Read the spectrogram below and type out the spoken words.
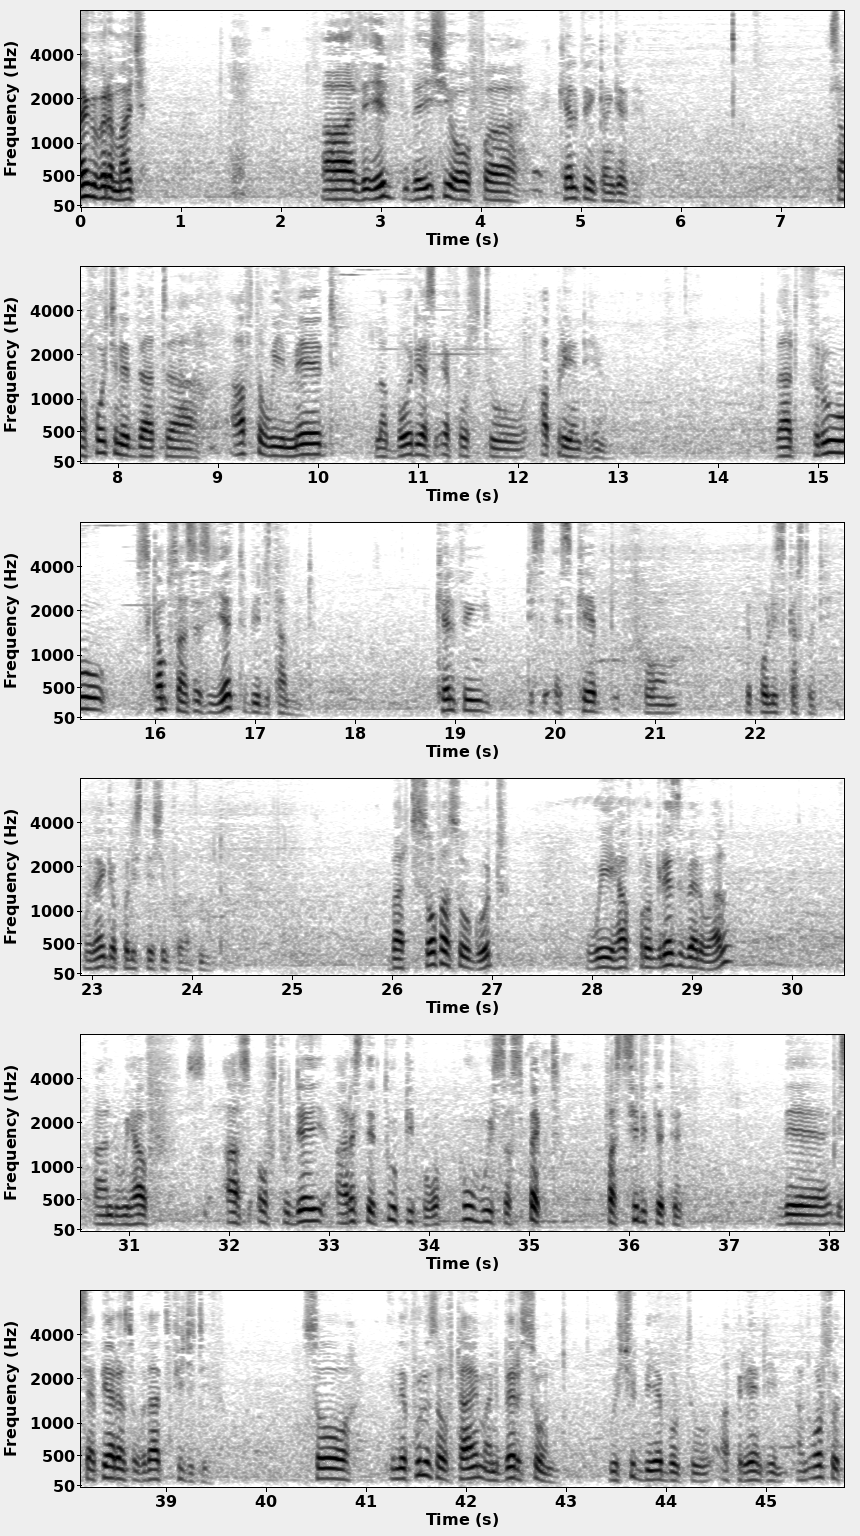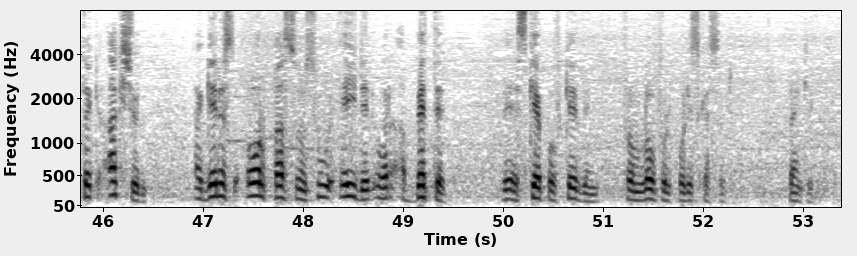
Thank you very much. Uh, the, the issue of uh, Kelvin Kang'ethe. It's unfortunate that uh, after we made laborious efforts to apprehend him, that through circumstances yet to be determined, Kelvin escaped from the police custody, Muthaiga police station for that matter. But so far so good. We have progressed very well, and we have, as of today, arrested two people whom we suspect facilitated the disappearance of that fugitive. So, in the fullness of time and very soon, we should be able to apprehend him and also take action against all persons who aided or abetted the escape of Kevin from lawful police custody. Thank you.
